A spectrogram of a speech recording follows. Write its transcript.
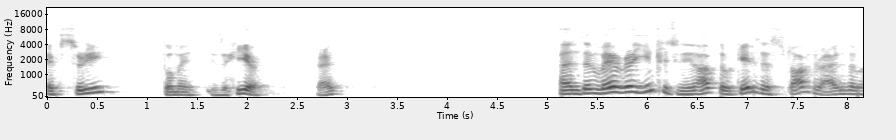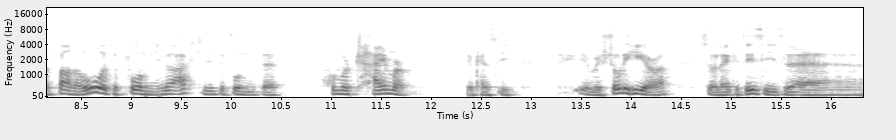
F3 domain is here, right? And then very, very interesting, after we get the structure, and then we found, oh, the form, you know, actually the form, the homotrimer. You can see, we showed here. So like this is uh,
